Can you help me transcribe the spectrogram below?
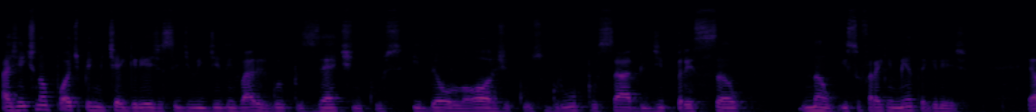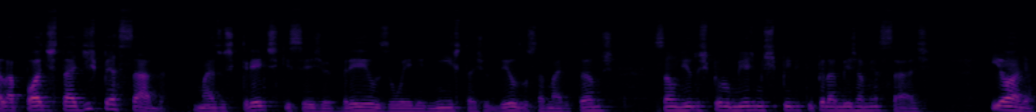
a gente não pode permitir a igreja ser dividida em vários grupos étnicos, ideológicos, grupos, sabe, de pressão. Não, isso fragmenta a igreja. Ela pode estar dispersada, mas os crentes que sejam hebreus ou helenistas, judeus ou samaritanos, são unidos pelo mesmo Espírito e pela mesma mensagem. E olha,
